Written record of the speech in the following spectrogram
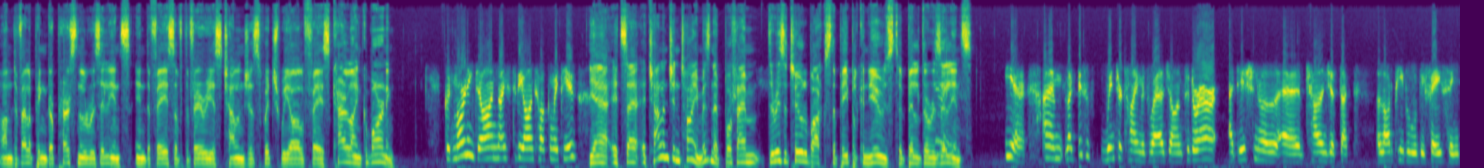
on developing their personal resilience in the face of the various challenges which we all face. Caroline, good morning. Good morning, John. Nice to be on talking with you. Yeah, it's a, a challenging time, isn't it? But um, there is a toolbox that people can use to build their resilience. Yeah, um, like this is winter time as well, John. So there are additional uh, challenges that a lot of people will be facing.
